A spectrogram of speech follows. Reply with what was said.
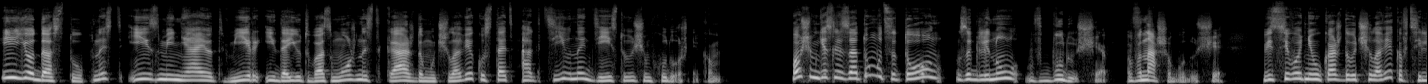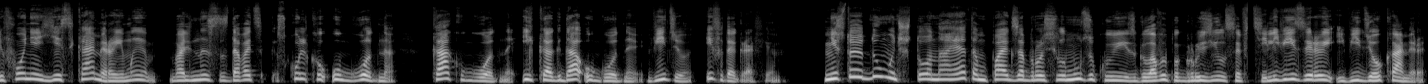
и ее доступность изменяют мир и дают возможность каждому человеку стать активно действующим художником. В общем, если задуматься, то он заглянул в будущее, в наше будущее. Ведь сегодня у каждого человека в телефоне есть камера, и мы вольны создавать сколько угодно, как угодно и когда угодно видео и фотографии. Не стоит думать, что на этом Пайк забросил музыку и из головы погрузился в телевизоры и видеокамеры.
